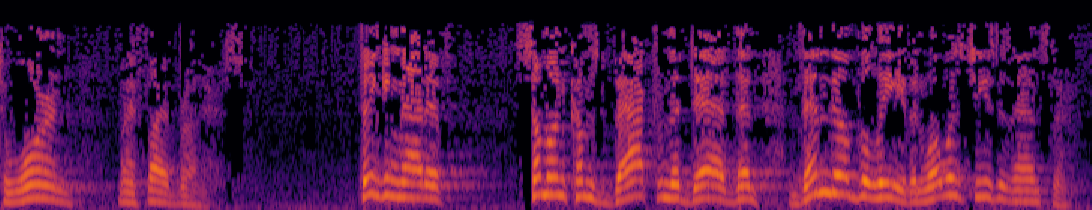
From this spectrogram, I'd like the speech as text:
to warn my five brothers. Thinking that if someone comes back from the dead, then, then they'll believe. And what was Jesus' answer?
